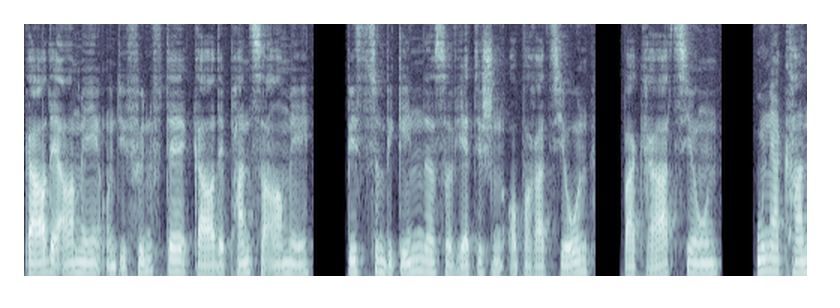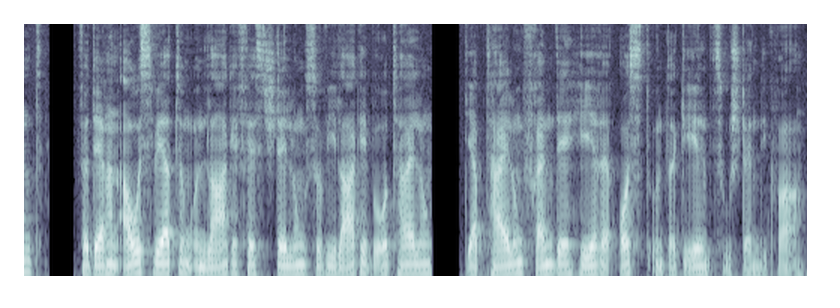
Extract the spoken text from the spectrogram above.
Gardearmee und die 5. Garde-Panzerarmee bis zum Beginn der sowjetischen Operation Bagration unerkannt für deren Auswertung und Lagefeststellung sowie Lagebeurteilung die Abteilung Fremde Heere Ost unter Gehlen zuständig war.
